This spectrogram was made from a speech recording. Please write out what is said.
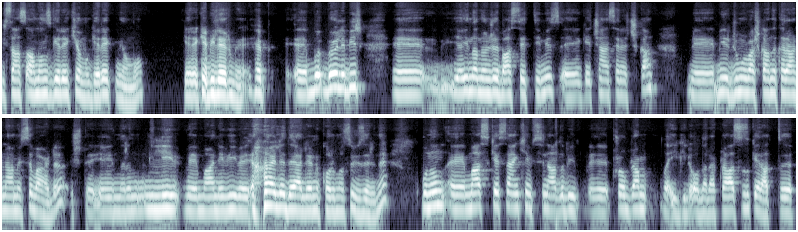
lisans almanız gerekiyor mu, gerekmiyor mu? Gerekebilir mi? Hep e, böyle bir e, yayından önce bahsettiğimiz e, geçen sene çıkan e, bir Cumhurbaşkanlığı kararnamesi vardı. İşte yayınların milli ve manevi ve aile değerlerini koruması üzerine. Bunun e, Maske Sen Kimsin adlı bir e, programla ilgili olarak rahatsızlık yarattığı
